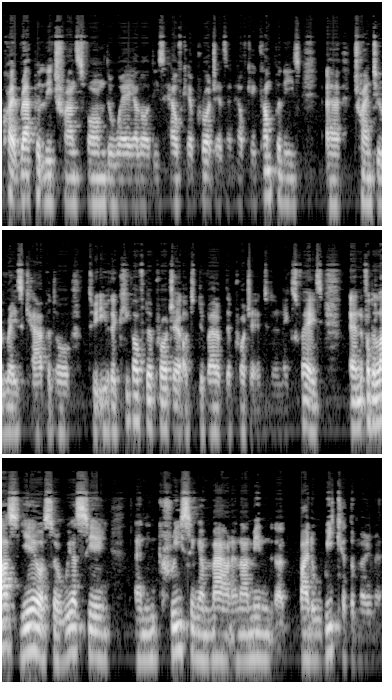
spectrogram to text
quite rapidly transformed the way a lot of these healthcare projects and healthcare companies uh, trying to raise capital to either kick off their project or to develop their project into the next phase. And for the last year or so, we are seeing an increasing amount, and I mean uh, by the week at the moment,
